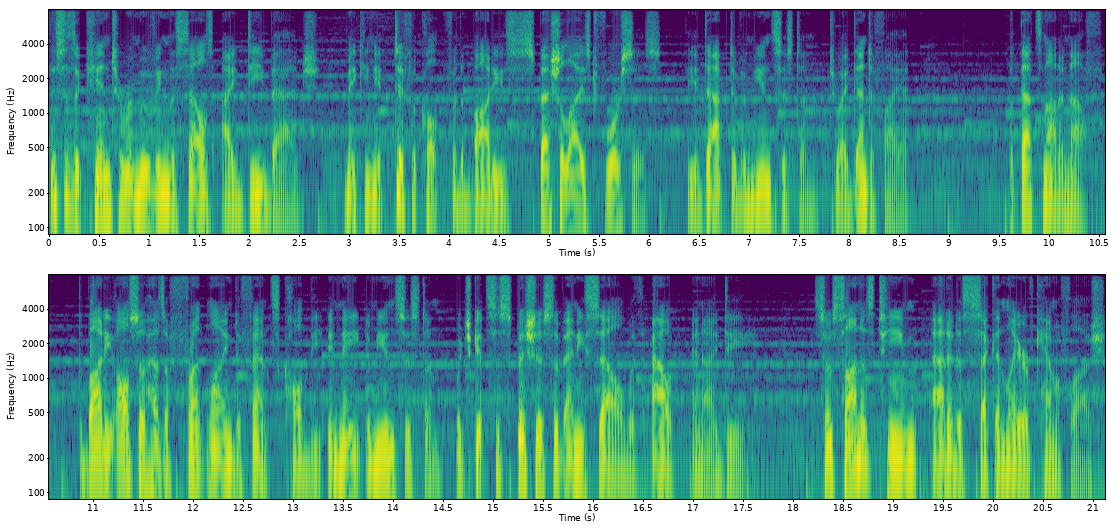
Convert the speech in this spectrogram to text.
This is akin to removing the cell's ID badge, making it difficult for the body's specialized forces, the adaptive immune system, to identify it. But that's not enough. The body also has a frontline defense called the innate immune system, which gets suspicious of any cell without an ID. So Sana's team added a second layer of camouflage.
